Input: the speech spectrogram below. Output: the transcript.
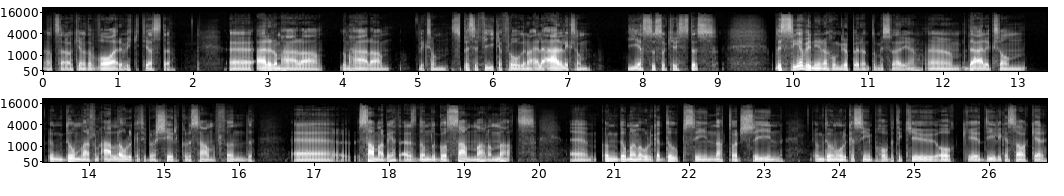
Att så här, okay, vänta, vad är det viktigaste? Eh, är det de här, eh, de här eh, liksom, specifika frågorna, eller är det liksom Jesus och Kristus? Det ser vi i generationsgrupper runt om i Sverige, eh, där liksom ungdomar från alla olika typer av kyrkor och samfund eh, samarbetar, alltså de går samman och möts. Eh, ungdomar med olika dopsyn, nattvardssyn, ungdomar med olika syn på hbtq och eh, dylika saker.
